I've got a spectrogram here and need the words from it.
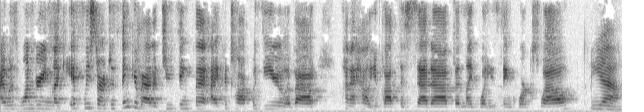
I was wondering, like, if we start to think about it, do you think that I could talk with you about kind of how you got this set up and like what you think works well? Yeah,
